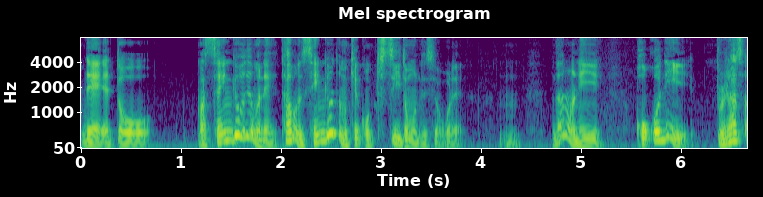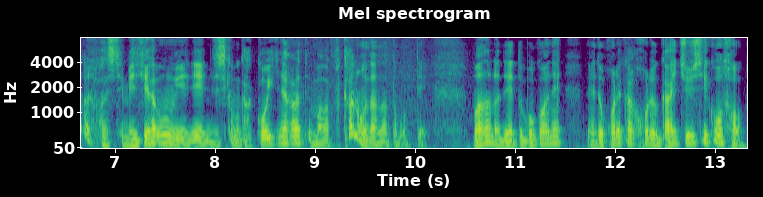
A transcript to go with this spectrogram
で、えっと、まあ、専業でもね、多分専業でも結構きついと思うんですよ、これ。うん。なのに、ここに、プラスアルファしてメディア運営で、しかも学校行きながらって、まあ、不可能だなと思って。まあ、なので、えっと、僕はね、えっと、これからこれを外注していこうと、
